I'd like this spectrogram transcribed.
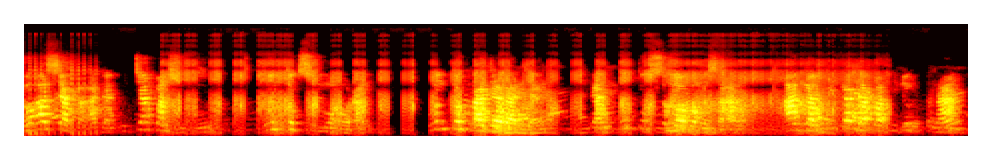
doa syafaat dan ucapan syukur untuk semua orang, untuk raja-raja, dan untuk semua pembesar, agar kita dapat hidup tenang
